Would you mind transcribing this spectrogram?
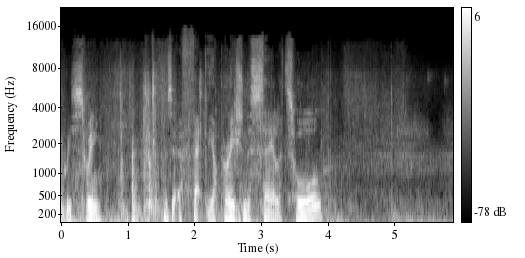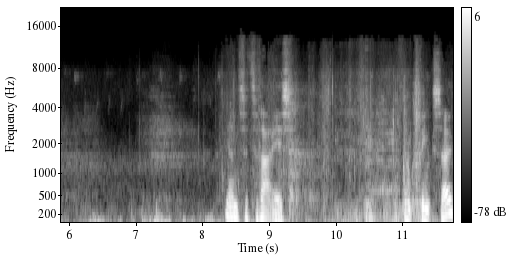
if we swing, does it affect the operation of the sail at all? The answer to that is, I don't think so.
